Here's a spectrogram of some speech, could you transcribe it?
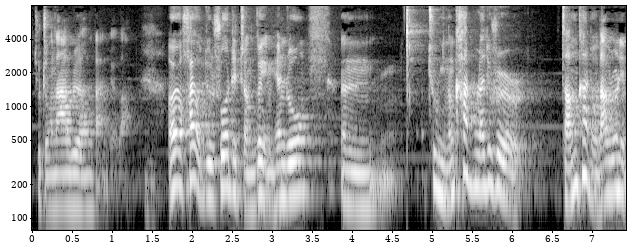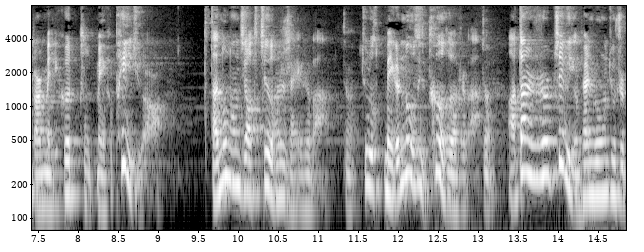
就整个大部这样的感觉吧。而且还有就是说，这整个影片中，嗯，就是你能看出来，就是咱们看整个大部里边每个主每个配角，咱都能知道知道他是谁，是吧？对，就是每个人都有自己特色，是吧？对啊，但是说这个影片中就是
